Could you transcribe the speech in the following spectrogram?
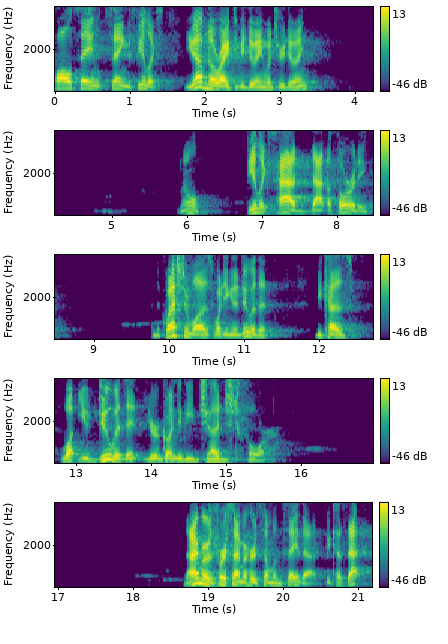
Paul saying, saying to Felix, You have no right to be doing what you're doing. No. Felix had that authority. And the question was, what are you going to do with it? Because what you do with it, you're going to be judged for. Now, I remember the first time I heard someone say that because that,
